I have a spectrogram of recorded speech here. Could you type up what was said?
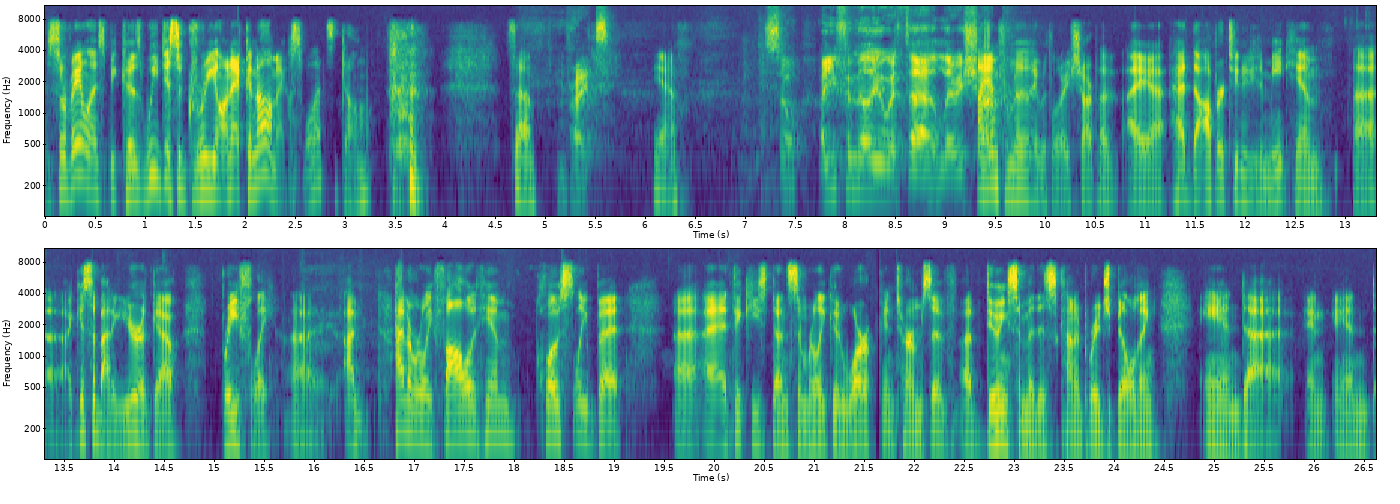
surveillance because we disagree on economics. Well, that's dumb. so, right. Yeah. So, are you familiar with uh, Larry Sharpe? I am familiar with Larry Sharpe. I, I uh, had the opportunity to meet him, uh, I guess, about a year ago, briefly. Uh, I haven't really followed him closely, but uh, I think he's done some really good work in terms of, of doing some of this kind of bridge building and uh, and and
